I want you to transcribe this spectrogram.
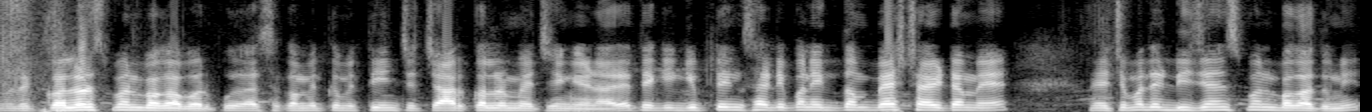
म्हणजे कलर्स पण बघा भरपूर. असं कमीत कमी तीन ते चार कलर मॅचिंग येणार आहे ते की गिफ्टिंगसाठी पण एकदम बेस्ट आयटम आहे. याच्यामध्ये डिझाईन्स पण बघा तुम्ही.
